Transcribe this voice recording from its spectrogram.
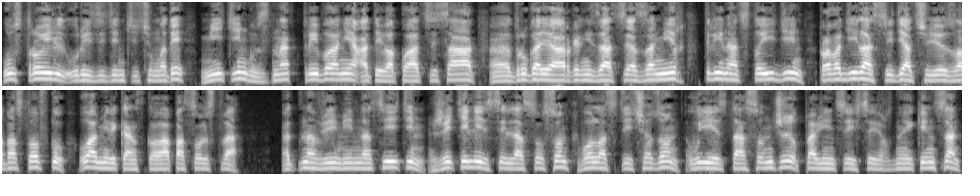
устроил у резиденции Чунгаде митинг в знак требования от эвакуации СААД. Э, другая организация «За мир» 13 день проводила сидячую забастовку у американского посольства. Одновременно с этим жители села Сосон, волости Чозон, уезда Сонджи, провинции Северный Кенсан,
